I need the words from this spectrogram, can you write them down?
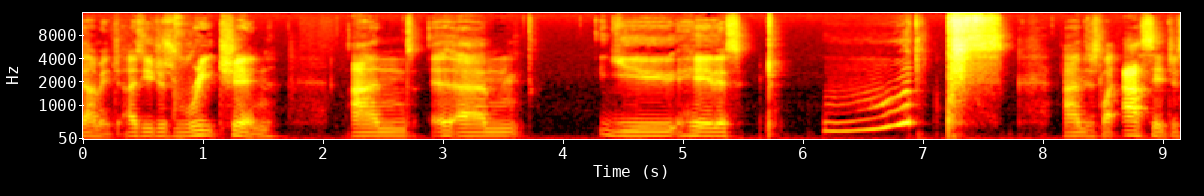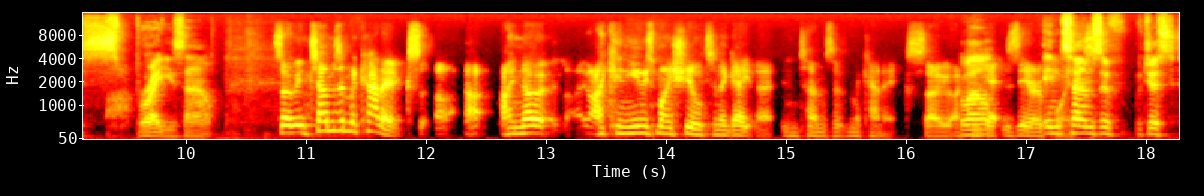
damage as you just reach in and uh, um, you hear this and just like acid just sprays out. So in terms of mechanics, I- I, know I can use my shield to negate that in terms of mechanics. So I can get zero In points. terms of just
